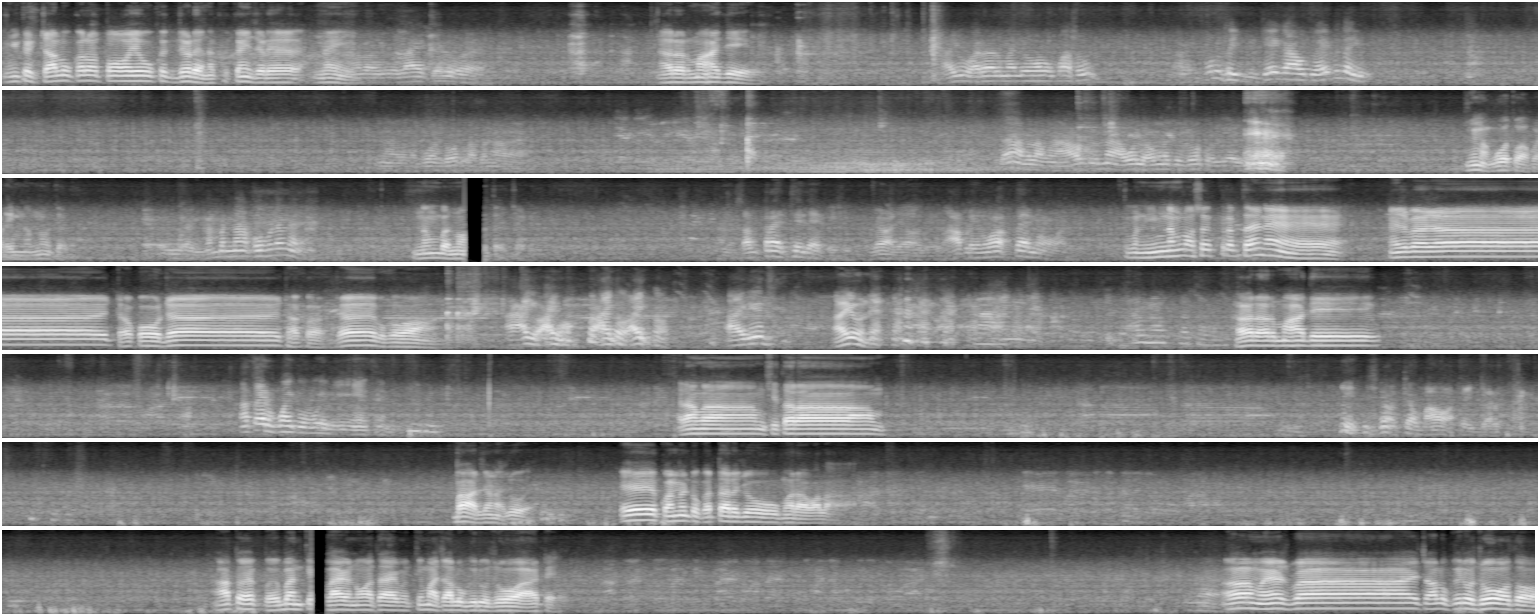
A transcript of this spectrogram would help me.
એ કંઈક ચાલુ કરો તો એવું કંઈક જડે ને કંઈ જડે નહીં. હર હર મહાદેવ. આવ્યું હર હર મહાદેવ વાળું પાછું? પૂરું થઈ ગયું. કે આવતું એ બધાયું ગોળ રોટલા બનાવે. ના મને આવતું ના ઓલો હમણાં તો રોટો લઈ એમાં ગોતવા પડે એમને ન ચડે. નંબર નાખવો પડે ને? નંબર નો ચડે. સબસ્ક્રાઇબ થઈ જાય પછી. લેવા દેવા આપણે એને ઓળખતા ન હોય. તો પણ એમ નામ થાય ને. ઠાકોર જય ઠાકોર જય ભગવાન. આવ્યો આવ્યો આવ્યો આવ્યો આવ્યું ને? હર હર મહાદેવ રામ રામ સીતારામ કે થઈ ગયો બાર જણા જોવે એ કોમેન્ટો કરતા રહેજો મારા વાલા આ તો એક ભાઈબંધ ત્યાં લાવે ન થાય તેમાં ચાલુ કર્યું જોવા હાટે. હા મહેશભાઈ ચાલુ કર્યો જોવો તો.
